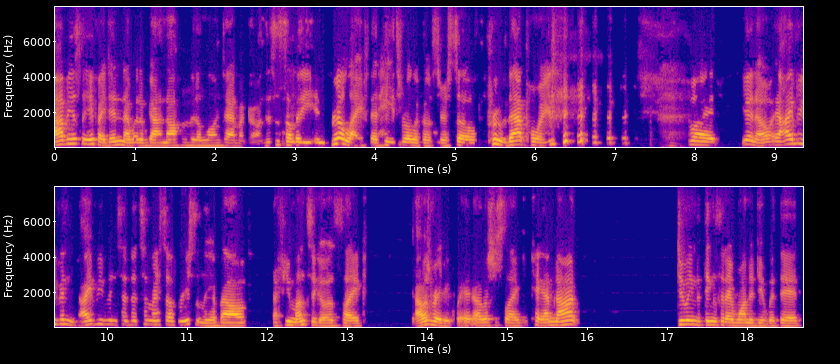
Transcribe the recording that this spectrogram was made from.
Obviously if i didn't i would have gotten off of it a long time ago and this is somebody in real life that hates roller coasters so prove that point. But you know i've even i've even said that to myself recently about a few months ago it's like i was ready to quit. I was just like okay i'm not doing the things that i want to do with it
